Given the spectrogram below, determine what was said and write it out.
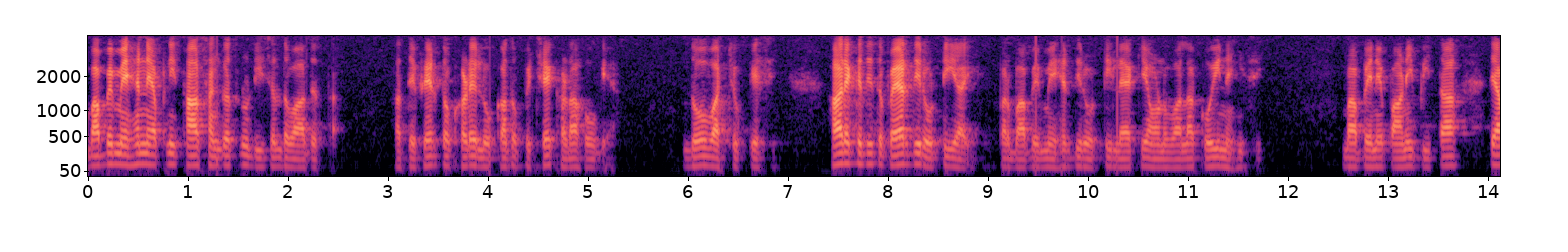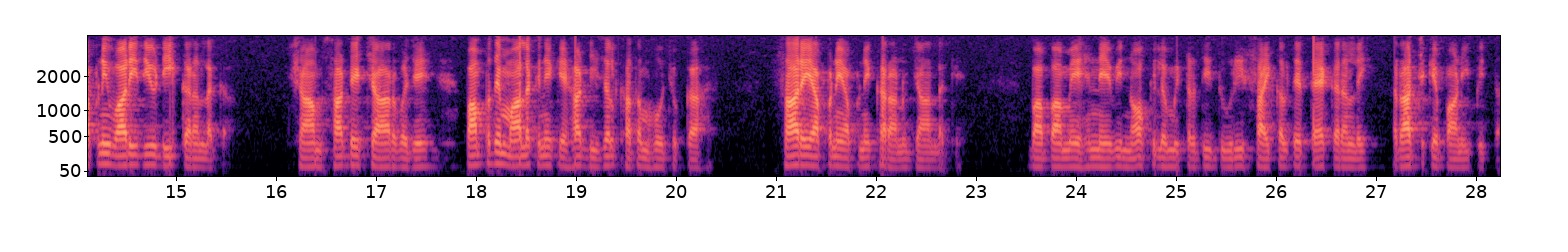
ਬਾਬੇ ਮਿਹਰ ਨੇ ਆਪਣੀ ਥਾਂ ਸੰਗਤ ਨੂੰ ਡੀਜ਼ਲ ਦਵਾ ਦਿੱਤਾ ਅਤੇ ਫਿਰ ਤੋਂ ਖੜੇ ਲੋਕਾਂ ਤੋਂ ਪਿੱਛੇ ਖੜਾ ਹੋ ਗਿਆ। ਦੋ ਵੱਜ ਚੁੱਕੇ ਸੀ। ਹਰ ਇੱਕ ਦੀ ਦੁਪਹਿਰ ਦੀ ਰੋਟੀ ਆਈ, ਪਰ ਬਾਬੇ ਮਿਹਰ ਦੀ ਰੋਟੀ ਲੈ ਕੇ ਆਉਣ ਵਾਲਾ ਕੋਈ ਨਹੀਂ ਸੀ। ਬਾਬੇ ਨੇ ਪਾਣੀ ਪੀਤਾ ਤੇ ਆਪਣੀ ਵਾਰੀ ਦੀ ਉਡੀਕ ਕਰਨ ਲੱਗਾ। ਸ਼ਾਮ 4:30 ਵਜੇ ਪੰਪ ਦੇ ਮਾਲਕ ਨੇ ਕਿਹਾ, ਡੀਜ਼ਲ ਖਤਮ ਹੋ ਚੁੱਕਾ ਹੈ। ਸਾਰੇ ਆਪਣੇ ਆਪਣੇ ਘਰਾਂ ਨੂੰ ਜਾਣ ਲੱਗੇ। ਬਾਬਾ ਮੇਹ ਨੇ ਵੀ 9 ਕਿਲੋਮੀਟਰ ਦੀ ਦੂਰੀ ਸਾਈਕਲ ਤੇ ਤੈਅ ਕਰਨ ਲਈ ਰੱਜ ਕੇ ਪਾਣੀ ਪੀਤਾ।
